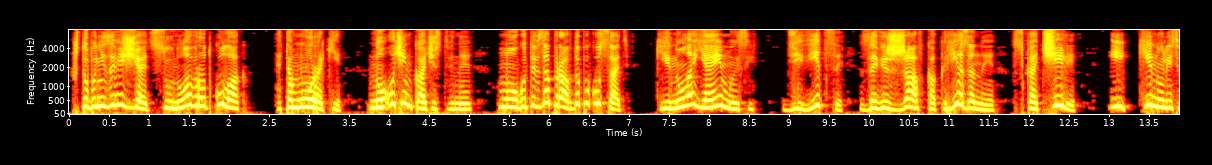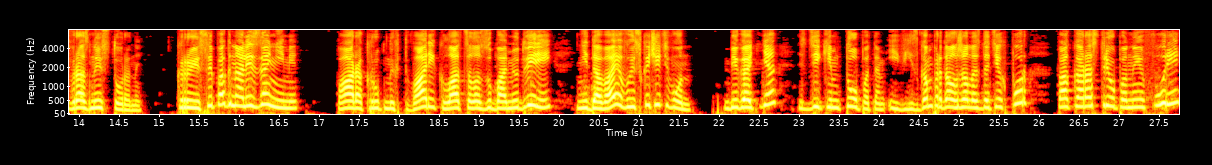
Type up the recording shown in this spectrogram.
чтобы не завизжать, сунула в рот кулак. Это мороки, но очень качественные, могут и взаправду покусать. Кинула я и мысль. Девицы, завизжав, как резаные, вскочили и кинулись в разные стороны. Крысы погнались за ними. Пара крупных тварей клацала зубами у дверей, не давая выскочить вон. Беготня с диким топотом и визгом продолжалась до тех пор, пока растрепанные фурии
